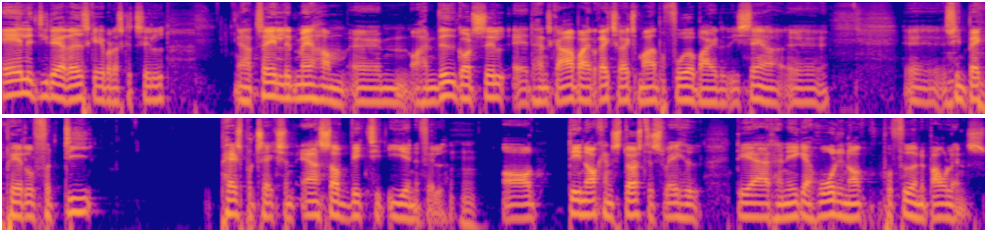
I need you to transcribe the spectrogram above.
alle de der redskaber, der skal til. Jeg har talt lidt med ham, øh, og han ved godt selv, at han skal arbejde rigtig, rigtig meget på fodarbejdet, især øh, øh, sin backpedal, fordi pass protection er så vigtigt i NFL. Mm. Og det er nok hans største svaghed, det er, at han ikke er hurtig nok på fødderne baglands.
